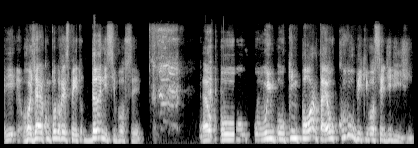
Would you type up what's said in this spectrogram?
E, Rogério, com todo respeito, dane-se você. É, o, o, o que importa é o clube que você dirige.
